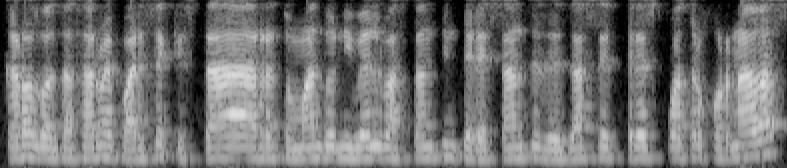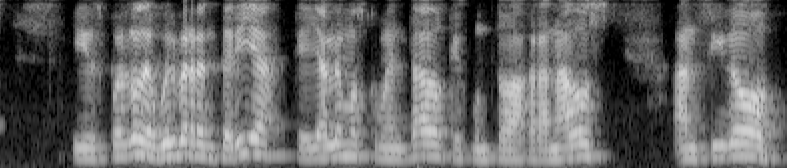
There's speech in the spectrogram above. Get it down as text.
Carlos Baltasar me parece que está retomando un nivel bastante interesante desde hace tres, cuatro jornadas. Y después lo de Wilber Rentería, que ya lo hemos comentado, que junto a Granados han sido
